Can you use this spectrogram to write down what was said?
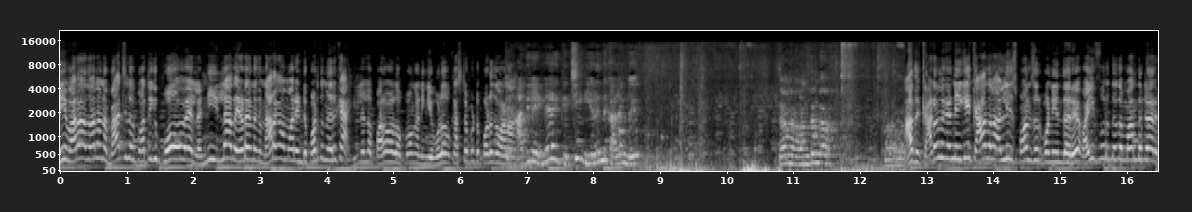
நீ வராதால நான் பேச்சுலர் பார்ட்டிக்கு போகவே இல்லை. நீ இல்லாத இடம் எனக்கு நரகம் மாறிட்டு படுத்துன்னு இருக்க. இல்ல இல்ல பரவாயில்ல போங்க. நீங்க இவ்வளவு கஷ்டப்பட்டு படுக்க வேணாம். அதுல என்ன இருக்கு? சீ நீ எழுந்து கிளம்பு அது கடல் கண்ணிக்கு காதல் அள்ளி ஸ்பான்சர் பண்ணியிருந்தாரு. வைஃப் இருந்ததை மறந்துட்டாரு.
